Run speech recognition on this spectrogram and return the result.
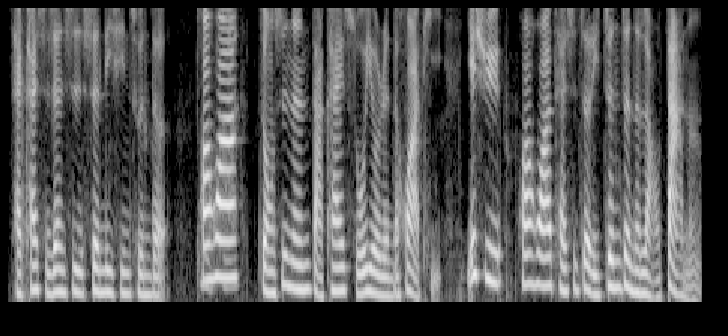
才开始认识胜利新村的。花花总是能打开所有人的话题，也许花花才是这里真正的老大呢。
